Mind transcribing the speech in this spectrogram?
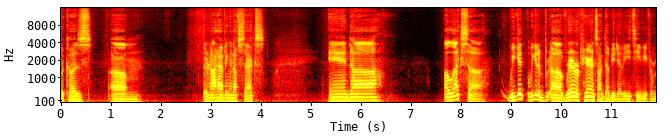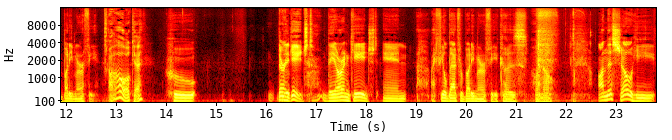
because um, they're not having enough sex. And uh, Alexa, we get we get a uh, rare appearance on WWE TV from Buddy Murphy, Oh, okay. who They're They- engaged. they are engaged, and I feel bad for Buddy Murphy because Oh no. on this show, he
